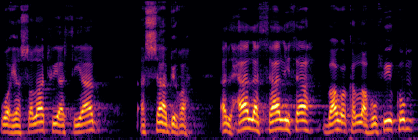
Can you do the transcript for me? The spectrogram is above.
وهي الصلاة في الثياب السابغة. الحالة الثالثة بارك الله فيكم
